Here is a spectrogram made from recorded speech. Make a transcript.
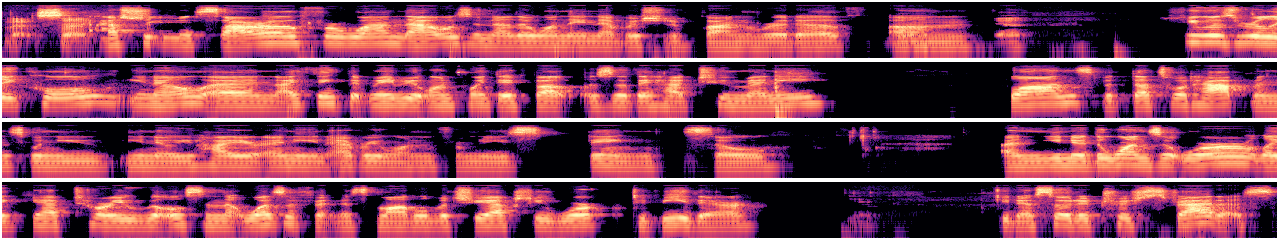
Let's say. Ashley Massaro for one. That was another one they never should have gotten rid of. Um, Yeah. She was really cool, you know, and I think that maybe at one point they felt as though they had too many blondes, but that's what happens when you, you know, you hire any and everyone from these things. So, and you know, the ones that were like, you have Torrie Wilson that was a fitness model, but she actually worked to be there. Yeah. You know, so did Trish Stratus.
